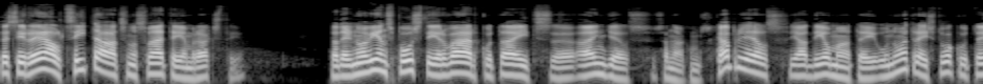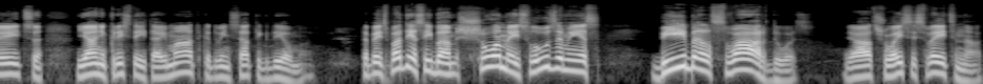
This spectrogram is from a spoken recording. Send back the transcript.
Tas ir reāli citāts no svētajiem rakstiem. Tādēļ no vienas puses tie ir vērti, ko teica Aņģels, sanākums Gabriels, jā, dievmātei, un otrais to, ko teica Jāņa Kristītāja māte, kad viņa satika dievmāti. Tāpēc patiesībā šo mēs lūdzamies Bībeles vārdos. Jā, šo esi sveicināt.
